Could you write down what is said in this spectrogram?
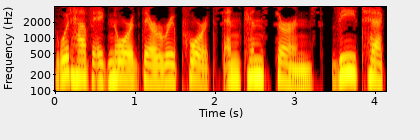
would have ignored their reports and concerns. VTech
